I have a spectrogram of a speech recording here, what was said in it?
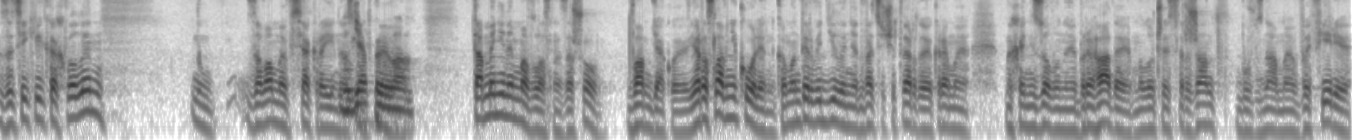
за ці кілька хвилин. Ну, за вами вся країна. Дякую вам. Та мені нема власне за що. Вам дякую. Ярослав Ніколін, командир відділення 24-ї окремої механізованої бригади, молодший сержант, був з нами в ефірі.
